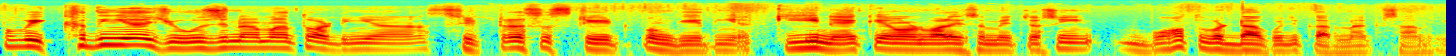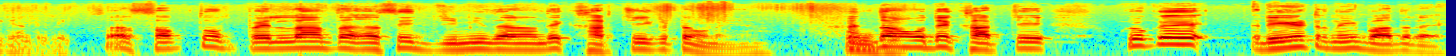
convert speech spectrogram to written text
ਭਵਿੱਖ ਦੀਆਂ ਯੋਜਨਾਵਾਂ ਤੁਹਾਡੀਆਂ ਸਿਟਰਸ ਸਟੇਟ ਭੁੰਗੇ ਦੀਆਂ ਕੀ ਨੇ ਕਿ ਆਉਣ ਵਾਲੇ ਸਮੇਂ 'ਚ ਅਸੀਂ ਬਹੁਤ ਵੱਡਾ ਕੁਝ ਕਰਨਾ ਕਿਸਾਨ ਵੀਰਾਂ ਦੇ ਲਈ? ਸਰ ਸਭ ਤੋਂ ਪਹਿਲਾਂ ਤਾਂ ਅਸੀਂ ਜ਼ਿਮੀਂਦਾਰਾਂ ਦੇ ਖਰਚੇ ਘਟਾਉਣੇ ਆ। ਕਿੱਦਾਂ ਉਹਦੇ ਖਰਚੇ ਕਿਉਂਕਿ ਰੇਟ ਨਹੀਂ ਵੱਧ ਰਹੇ।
